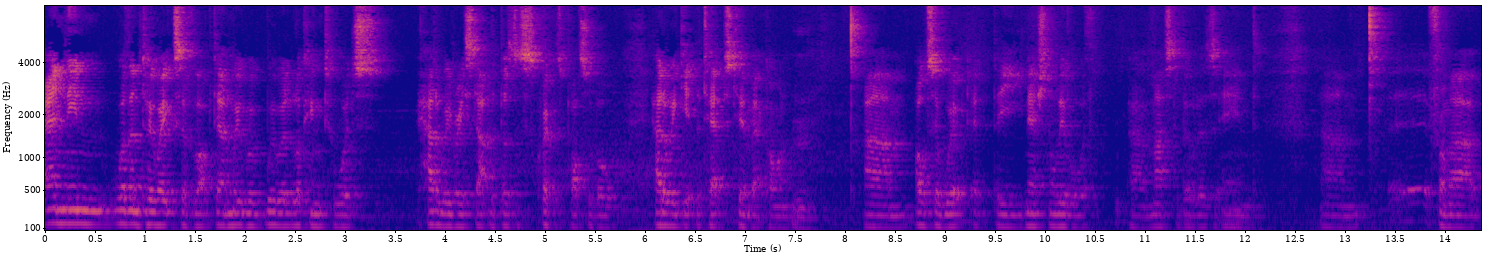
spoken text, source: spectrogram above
and then within two weeks of lockdown, we were we were looking towards how do we restart the business as quick as possible. How do we get the taps turned back on? Mm. Um, also worked at the national level with uh, master builders and um, from a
